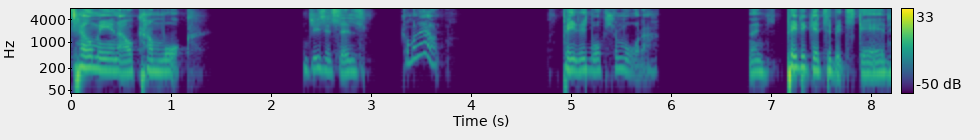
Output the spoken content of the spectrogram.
tell me and I'll come walk. Jesus says, Come on out. Peter walks in water. And then Peter gets a bit scared.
